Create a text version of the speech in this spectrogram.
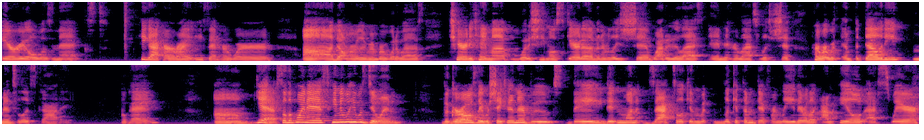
Ariel was next. He got her right. He said her word. Uh, I don't really remember what it was. Charity came up. What is she most scared of in a relationship? Why did it last And in her last relationship? Her word with infidelity. Mentalist got it. Okay. Um, yeah, so the point is he knew what he was doing. The girls, they were shaking in their boots. They didn't want Zach to look in, look at them differently. They were like, I'm healed, I swear.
